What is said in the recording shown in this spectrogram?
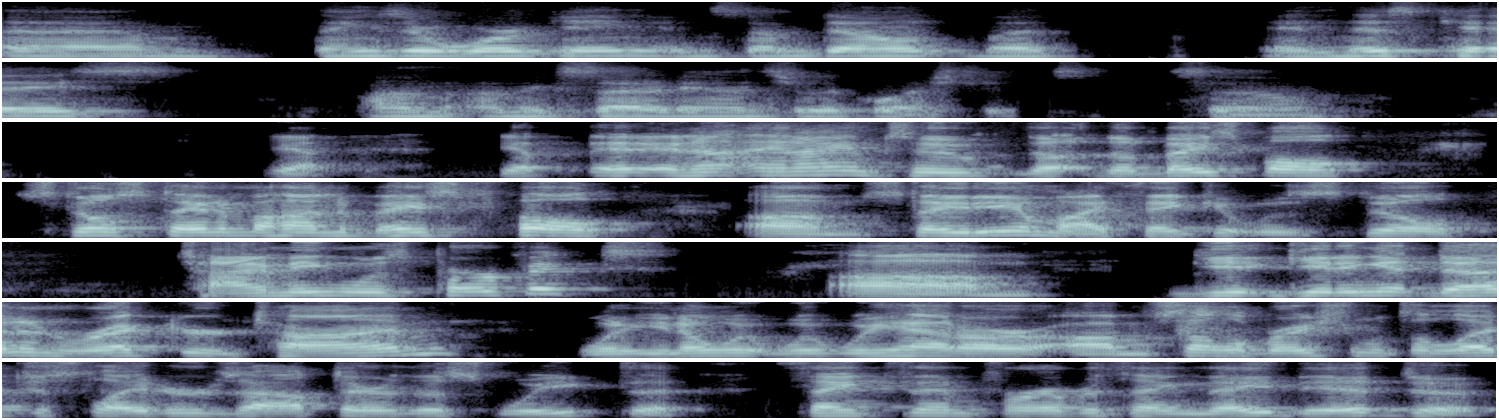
um, things are working and some don't, but in this case, I'm, I'm excited to answer the questions. So, yeah, yep, and, and I, am too. The the baseball still standing behind the baseball um, stadium. I think it was still timing was perfect. Um, get, getting it done in record time. When you know we, we had our um, celebration with the legislators out there this week to thank them for everything they did to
